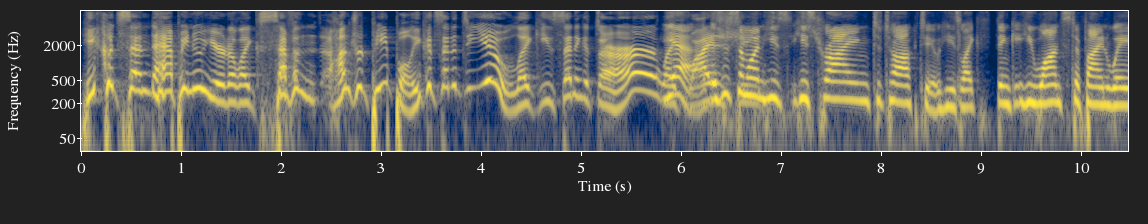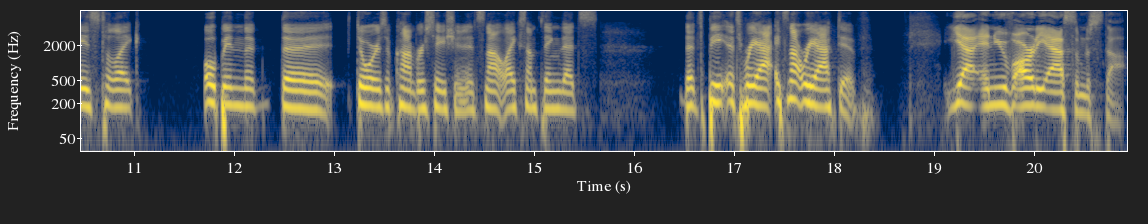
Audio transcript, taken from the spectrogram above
he could send a happy new year to like 700 people he could send it to you like he's sending it to her like yeah, why this is is she- someone he's he's trying to talk to. He's like thinking he wants to find ways to like open the the doors of conversation. It's not like something that's that's be it's react it's not reactive. Yeah, and you've already asked him to stop.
